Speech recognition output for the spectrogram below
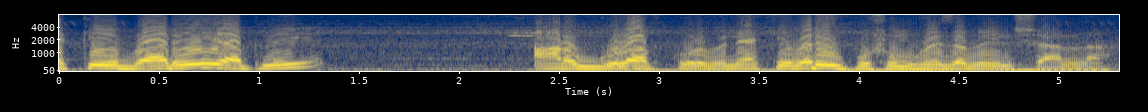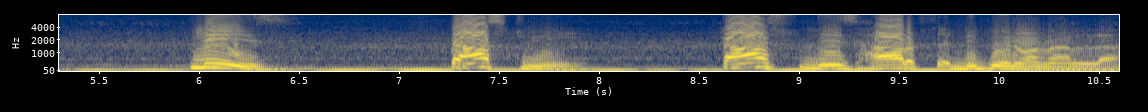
একেবারেই আপনি আরোগ্য লাভ করবেন, একেবারেই উপশম হয়ে যাবে ইনশাআল্লাহ। Please trust me task this harps depend on Allah.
